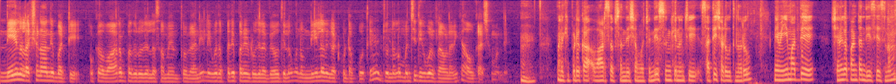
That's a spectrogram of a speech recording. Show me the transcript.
నేల లక్షణాన్ని బట్టి ఒక వారం పది రోజుల సమయంతో కానీ లేకపోతే పది పన్నెండు రోజుల వ్యవధిలో మనం నీళ్ళని కట్టుకుంటా పోతే జొన్నలో మంచి దిగుబడి రావడానికి అవకాశం ఉంది. మనకి ఇప్పుడు ఒక వాట్సాప్ సందేశం వచ్చింది. సుంకి నుంచి సతీష్ అడుగుతున్నారు. మేము ఈ మధ్య శనగ పంటను తీసేసినాం.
